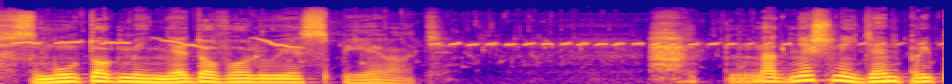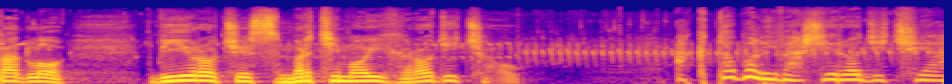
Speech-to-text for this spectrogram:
smútok mi nedovoluje spievať. Na dnešný deň pripadlo výročie smrti mojich rodičov. A kto boli vaši rodičia?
